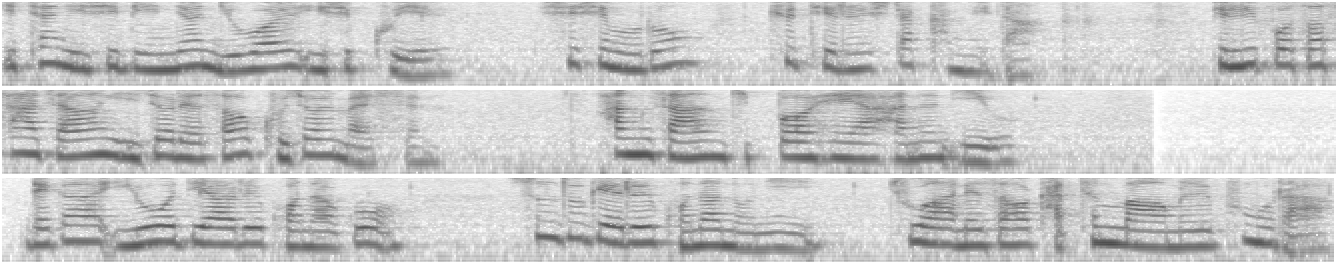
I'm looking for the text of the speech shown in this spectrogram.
2022년 6월 29일 시심으로 큐티를 시작합니다. 빌립보서 4장 2절에서 9절 말씀. 항상 기뻐해야 하는 이유. 내가 유오디아를 권하고 순두개를 권하노니 주 안에서 같은 마음을 품으라.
